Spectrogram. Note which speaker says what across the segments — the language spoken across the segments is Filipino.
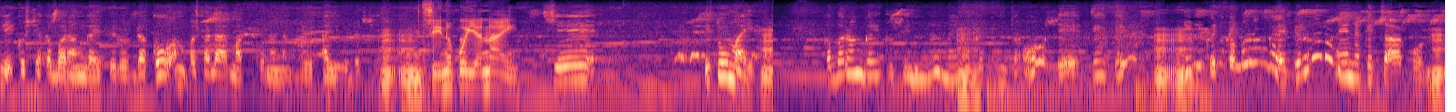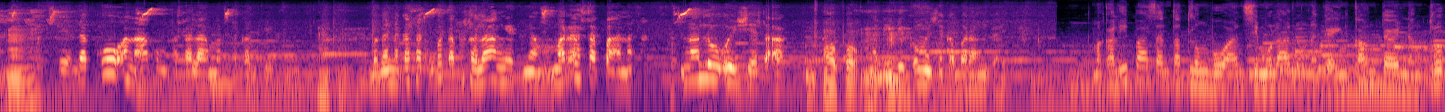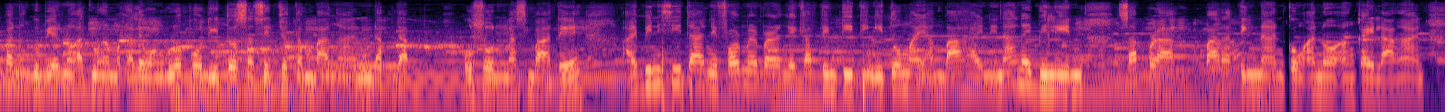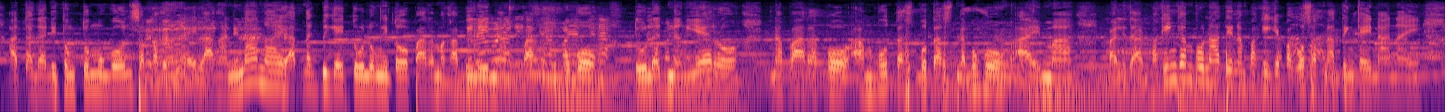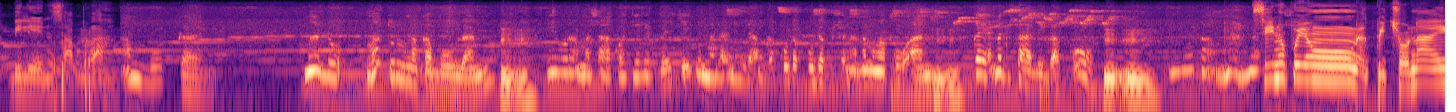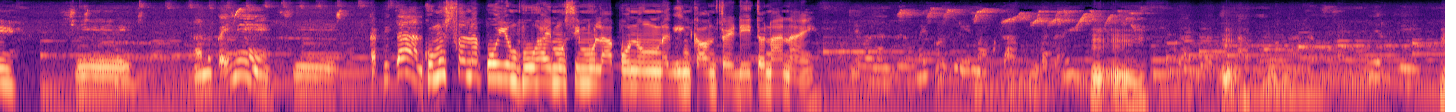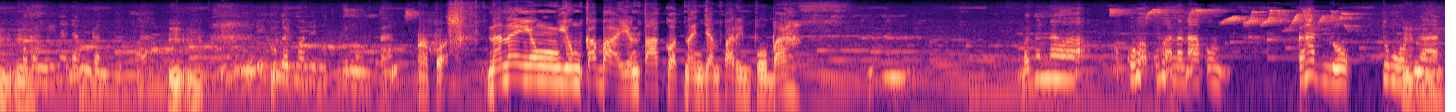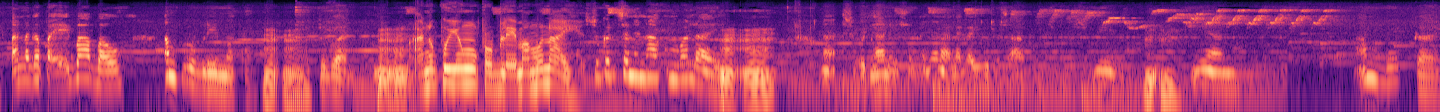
Speaker 1: Hindi ko siya kabarangay, pero dako ang pasalamat ko na nag-ayuda siya.
Speaker 2: Mm-mm. Sino po yan, Nay?
Speaker 1: Si Itumay.
Speaker 2: Mm.
Speaker 1: Kabarangay ko sila, may
Speaker 2: Mm.
Speaker 1: nagkapunta. Oh, si Titi.
Speaker 2: Mm-mm.
Speaker 1: Hindi ko na kabarangay, pero naroon ay nakit sa akon.
Speaker 2: Mm-mm.
Speaker 1: Kaya dako ang akong pasalamat sa.
Speaker 2: Mm-mm.
Speaker 1: Baga nakasakbat ako sa langit nga marasa pa na naluoy siya sa ako.
Speaker 2: Opo.
Speaker 1: Nadili ko man siya kabarangay.
Speaker 3: Makalipas ang tatlong buwan simula nung nagka-encounter ng tropa ng gobyerno at mga makaliwang grupo dito sa Sitio Tambangan, Dapdap, Uson, Masbate, ay binisita ni former Barangay Captain Titing Itumay ang bahay ni Nanay Bilin sa Prac para tingnan kung ano ang kailangan. At agad itong tumugon sa pangangailangan ni Nanay at nagbigay tulong ito para makabili ng pangbubong tulad ng yero na para po ang butas-butas na bubong ay mapalitan. Pakinggan po natin ang pakikipag-usap natin kay Nanay Bilin Sapra.
Speaker 1: Ang bukay. Mado, matulo na kabulan.
Speaker 2: Mm-mm.
Speaker 1: Di wala masako si Repay. Sige malalinda ang kakudak-kudak sana ng mga kuan.
Speaker 2: Mm-mm.
Speaker 1: Kaya nagsalig ako.
Speaker 2: Mm-mm.
Speaker 1: Di wala man.
Speaker 2: Sino po yung nagpicture, Nay?
Speaker 1: Si, ano ka ini? Si Kapitan.
Speaker 2: Kumusta na po yung buhay mo simula po nung nag-encounter dito, Nanay?
Speaker 1: Di nandun, may problema ako sa akong. Gagawin sa akong mga anak. Hindi.
Speaker 2: Mm-mm.
Speaker 1: Bagang dinadamdam ko pa.
Speaker 2: Mm-mm.
Speaker 1: Hindi ko gad malimot-limutan.
Speaker 2: Opo. Nanay, yung, yung kaba, yung takot, nandyan pa rin po ba?
Speaker 1: Baga na kuha-kuha na akong kahadlok tungod nga ang nagapaibabaw ang problema ko.
Speaker 2: Mm-mm.
Speaker 1: Sugad.
Speaker 2: Mm-mm. Ano po yung problema mo, Nay?
Speaker 1: Sugad sa na akong balay.
Speaker 2: Mm-mm.
Speaker 1: Na, sugad nga na isa na yan na nag-ayuda sa ako. Smil.
Speaker 2: Mm-mm.
Speaker 1: Yan. Ang bukay.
